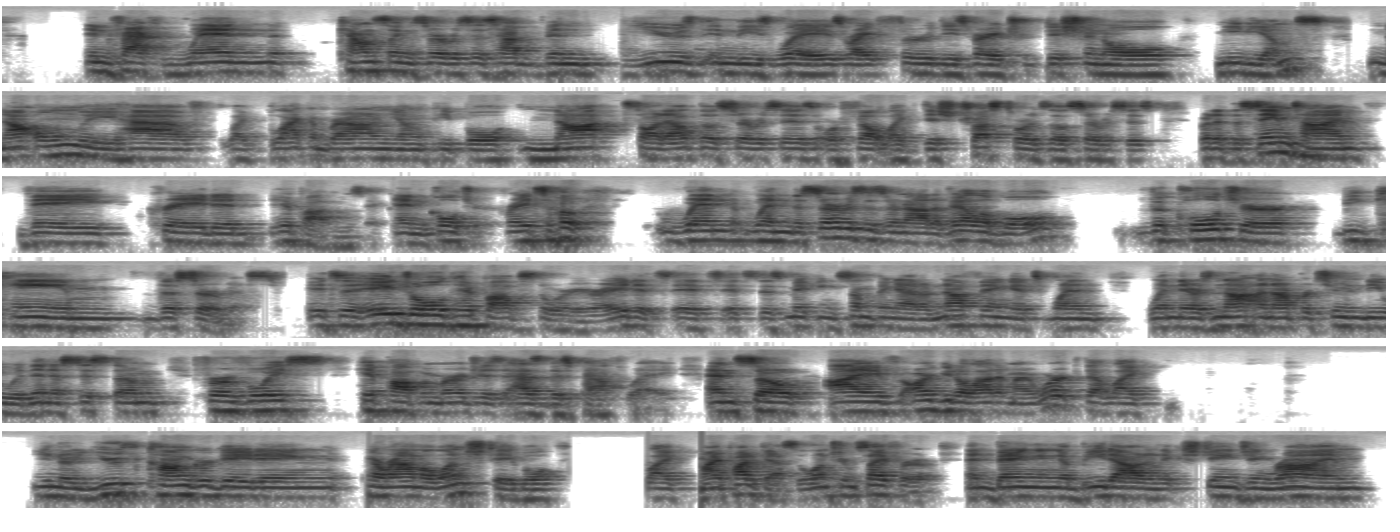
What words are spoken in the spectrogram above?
In fact, when counseling services have been used in these ways, right, through these very traditional mediums, not only have like black and brown young people not sought out those services or felt like distrust towards those services but at the same time they created hip hop music and culture right? So when when the services are not available the culture became the service. It's an age old hip hop story right? It's it's it's this making something out of nothing. It's when when there's not an opportunity within a system for a voice hip hop emerges as this pathway. And so I've argued a lot in my work that like you know youth congregating around a lunch table like my podcast the lunchroom cipher and banging a beat out and exchanging rhyme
